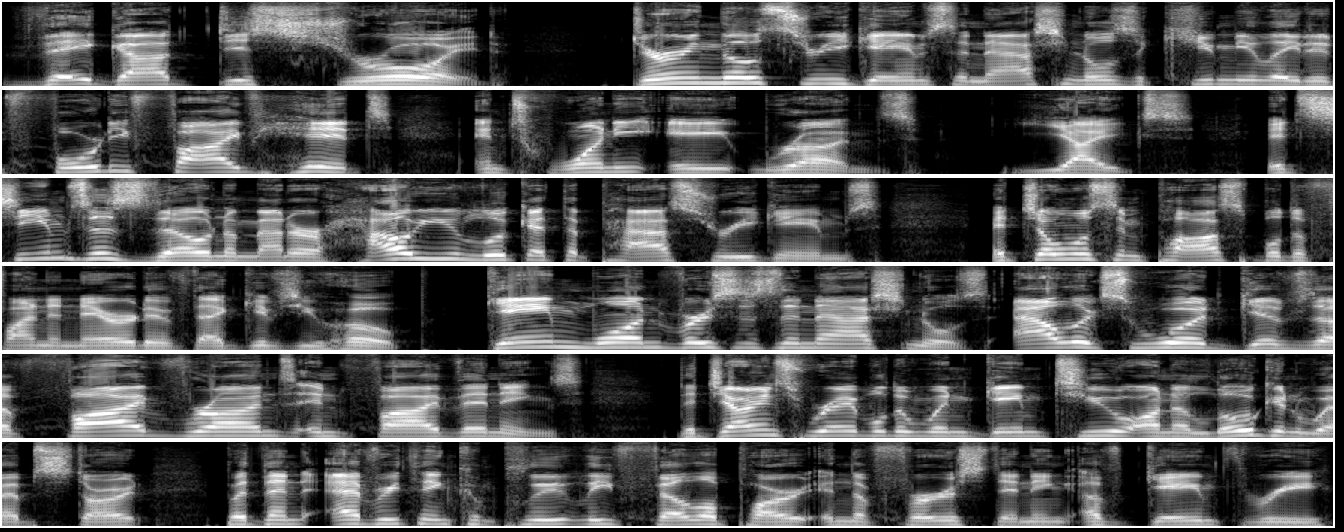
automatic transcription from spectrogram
they got destroyed. During those three games, the Nationals accumulated 45 hits and 28 runs. Yikes. It seems as though no matter how you look at the past three games, it's almost impossible to find a narrative that gives you hope. Game one versus the Nationals. Alex Wood gives up five runs in five innings. The Giants were able to win game two on a Logan Webb start, but then everything completely fell apart in the first inning of game three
